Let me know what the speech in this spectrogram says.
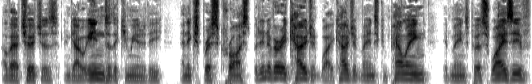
of our churches and go into the community and express Christ, but in a very cogent way. Cogent means compelling, it means persuasive,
